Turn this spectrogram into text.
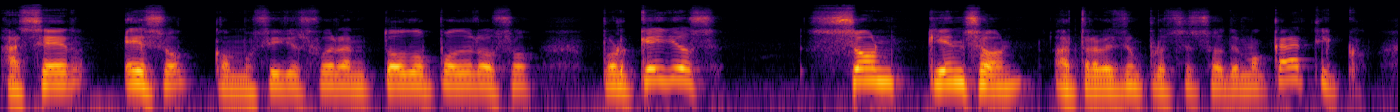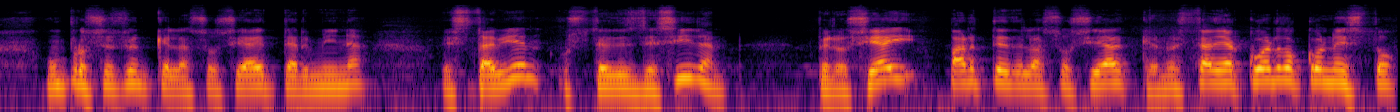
hacer eso como si ellos fueran todopoderosos, porque ellos son quien son a través de un proceso democrático, un proceso en que la sociedad determina, está bien, ustedes decidan, pero si hay parte de la sociedad que no está de acuerdo con esto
